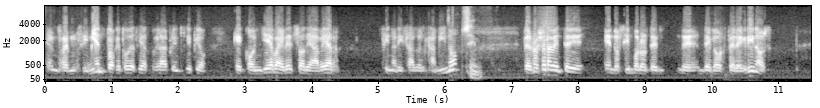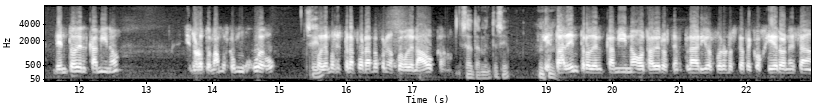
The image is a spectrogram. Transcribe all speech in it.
el renacimiento que tú decías al principio, que conlleva el hecho de haber finalizado el camino. Sí. Pero no solamente en los símbolos de, de, los peregrinos dentro del camino, si no lo tomamos como un juego, podemos extrapolarlo con el juego de la oca. Exactamente, sí. Que está dentro del camino, otra vez los templarios fueron los que recogieron esa,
